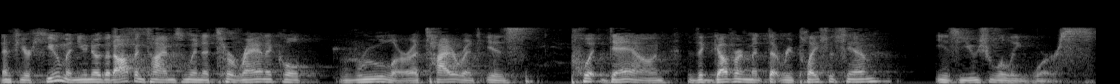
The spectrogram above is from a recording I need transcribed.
And if you're human, you know that oftentimes when a tyrannical ruler, a tyrant, is put down, the government that replaces him is usually worse.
